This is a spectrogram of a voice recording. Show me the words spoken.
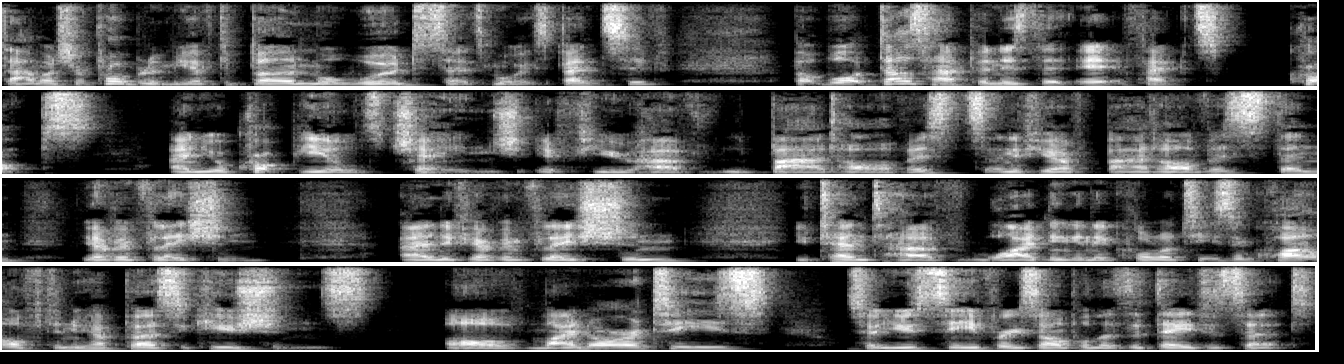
that much of a problem. You have to burn more wood, so it's more expensive. But what does happen is that it affects crops and your crop yields change if you have bad harvests. And if you have bad harvests, then you have inflation. And if you have inflation, you tend to have widening inequalities. And quite often you have persecutions of minorities. So you see, for example, there's a data set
